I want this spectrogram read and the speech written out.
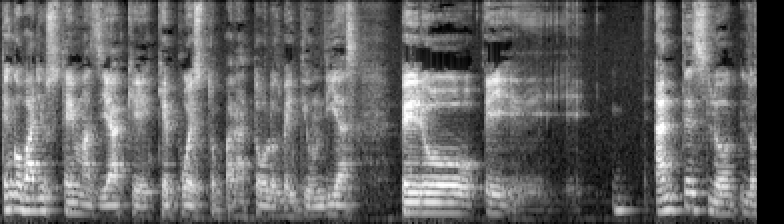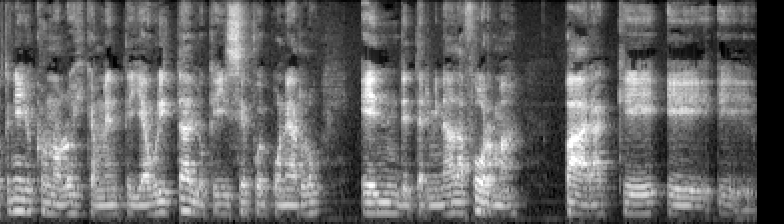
tengo varios temas ya que, que, he puesto para todos los 21 días, pero eh, antes lo, lo, tenía yo cronológicamente y ahorita lo que hice fue ponerlo en determinada forma para que, eh,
